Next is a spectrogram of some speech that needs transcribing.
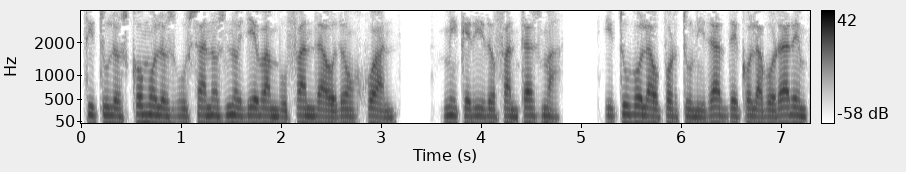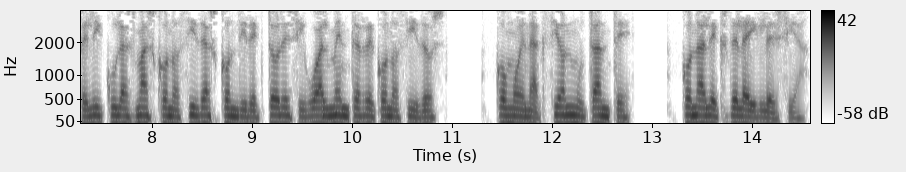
títulos como Los gusanos no llevan bufanda o Don Juan, Mi querido fantasma, y tuvo la oportunidad de colaborar en películas más conocidas con directores igualmente reconocidos, como en Acción Mutante, con Alex de la Iglesia.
